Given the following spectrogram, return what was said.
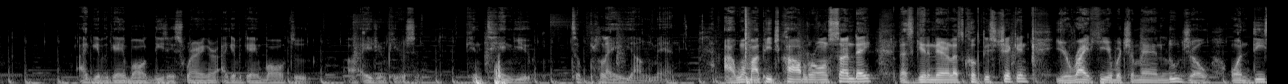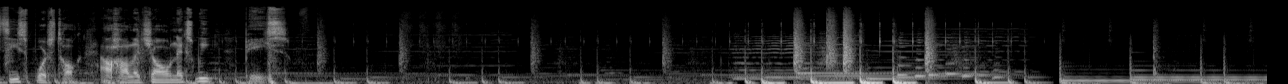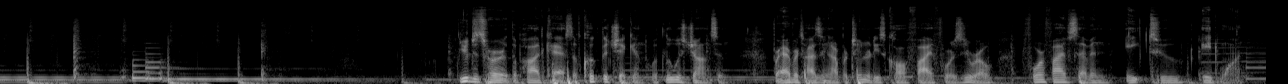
I give the game ball to DJ Swearinger. I give the game ball to uh, Adrian Peterson. Continue to play, young men. I want my peach cobbler on Sunday. Let's get in there and let's cook this chicken. You're right here with your man Lujo on DC Sports Talk. I'll holler at y'all next week. Peace. You just heard the podcast of Cook the Chicken with Lewis Johnson. For advertising opportunities, call 540 457 8281.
